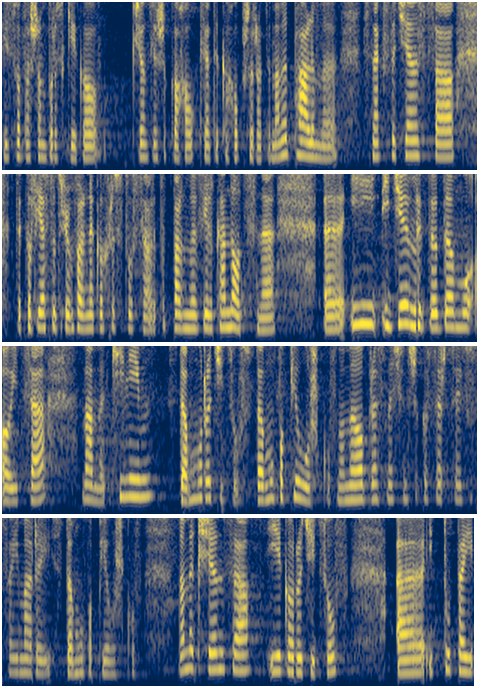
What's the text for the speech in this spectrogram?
Wiesława Szamborskiego. Ksiądz Jerzy kochał kwiaty, kochał przyrodę. Mamy palmy, znak zwycięstwa tego wjazdu triumfalnego Chrystusa, ale te palmy wielkanocne. E, I idziemy do domu ojca. Mamy kilim z domu rodziców, z domu popiełuszków. Mamy obraz Najświętszego Serca Jezusa i Maryi z domu popiełuszków. Mamy księdza i jego rodziców. E, I tutaj,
